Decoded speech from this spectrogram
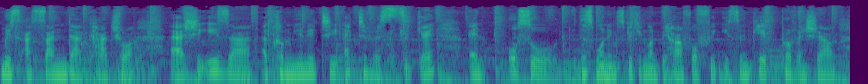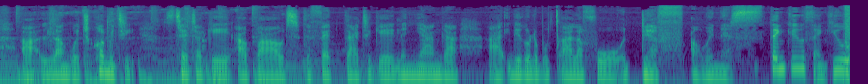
Miss Asanda Khatshwa. Uh, she is a, a community activist okay? and also this morning speaking on behalf of the Eastern Cape Provincial uh, Language Committee. Sithetha ke about the fact that ke lenyanga uh, ibekelwe bucala for deaf awareness. Thank you. Thank you.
